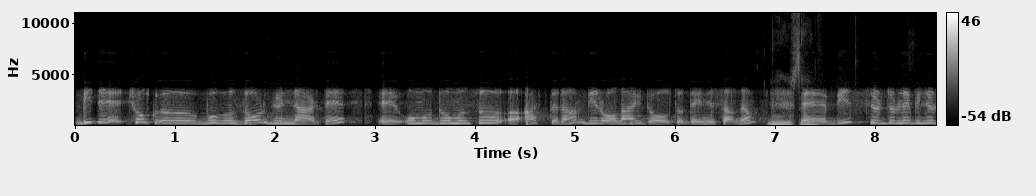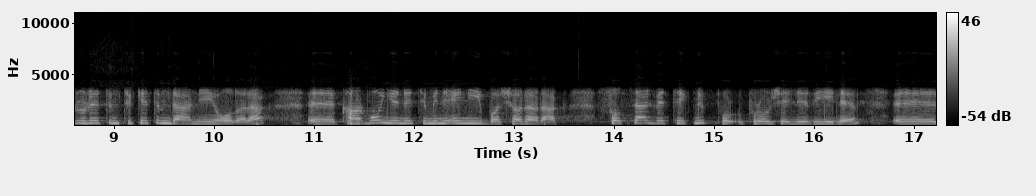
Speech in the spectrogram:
Bir de çok e, bu zor günlerde e, umudumuzu e, arttıran bir olay da oldu Deniz Hanım. Güzel. E, biz Sürdürülebilir Üretim Tüketim Derneği olarak e, karbon yönetimini en iyi başararak sosyal ve teknik pro- projeleriyle e,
